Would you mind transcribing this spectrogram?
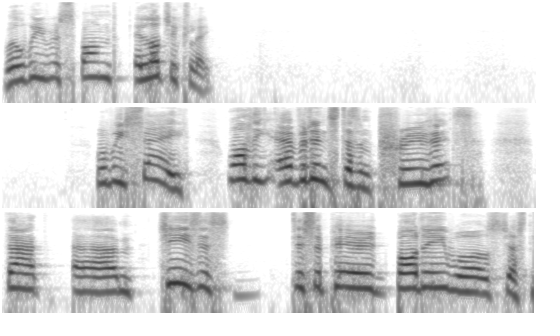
Will we respond illogically? Will we say, while the evidence doesn't prove it, that um, Jesus' disappeared body was just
